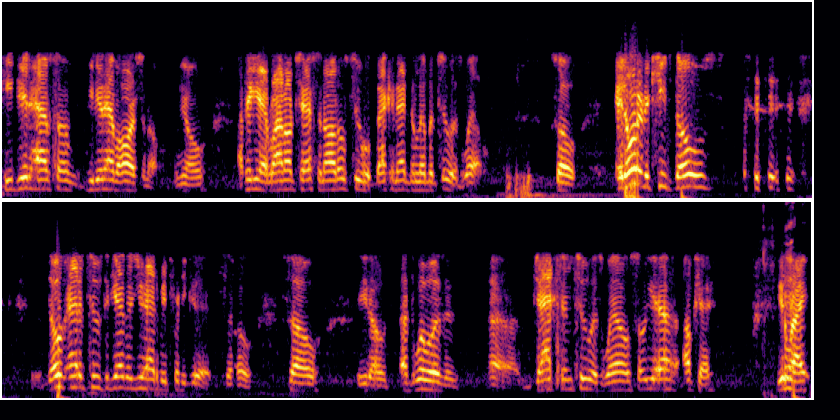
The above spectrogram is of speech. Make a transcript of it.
He did have some. He did have an arsenal. You know, I think he had Ron Artest and all those two back in that dilemma too as well. So, in order to keep those those attitudes together, you had to be pretty good. So, so you know, uh, what was it? Uh, Jackson too as well. So yeah, okay, you're Yeah. right.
